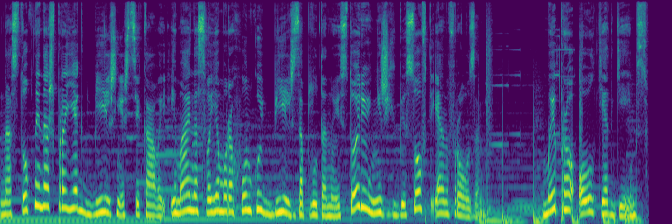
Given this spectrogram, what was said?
Наступний наш проєкт більш ніж цікавий і має на своєму рахунку більш заплутану історію, ніж Ubisoft і Unfrozen. Ми про All Cat Games.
